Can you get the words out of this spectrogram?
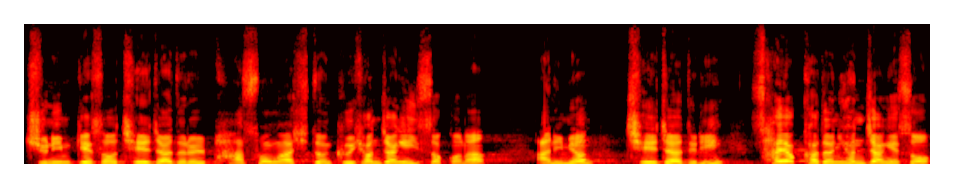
주님께서 제자들을 파송하시던 그 현장에 있었거나 아니면 제자들이 사역하던 현장에서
